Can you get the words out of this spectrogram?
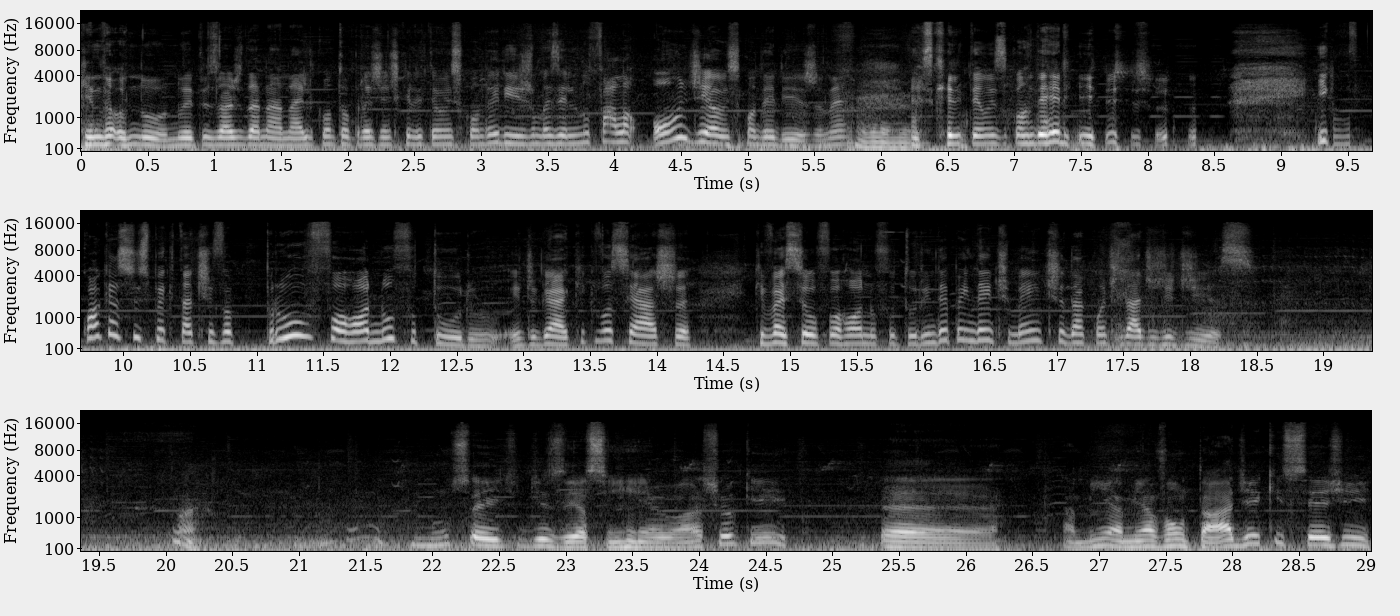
Que no, no, no episódio da Naná ele contou pra gente que ele tem um esconderijo, mas ele não fala onde é o esconderijo, né? Mas que ele tem um esconderijo. E qual que é a sua expectativa pro forró no futuro, Edgar? O que, que você acha que vai ser o forró no futuro, independentemente da quantidade de dias? Não sei dizer assim, eu acho que é, a, minha, a minha vontade é que seja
